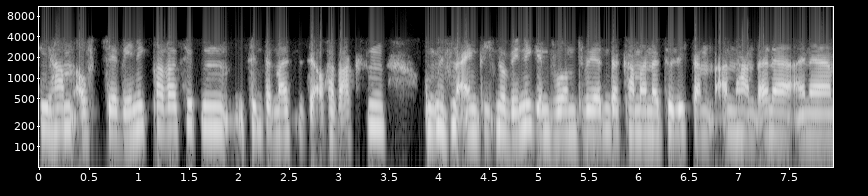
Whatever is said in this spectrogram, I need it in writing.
Die haben oft sehr wenig Parasiten, sind dann meistens ja auch erwachsen und müssen eigentlich nur wenig entwurmt werden. Da kann man natürlich dann anhand einer, einer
